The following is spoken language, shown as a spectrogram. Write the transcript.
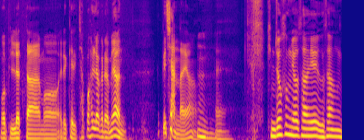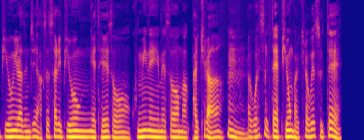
뭐 빌렸다 뭐 이렇게 자꾸 하려 그러면 끝이 안 나요. 음. 네. 김정숙 여사의 의상 비용이라든지 악세사리 비용에 대해서 국민의힘에서 막 밝히라라고 음. 했을 때 비용 밝히라고 했을 때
